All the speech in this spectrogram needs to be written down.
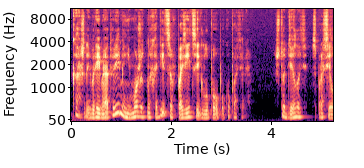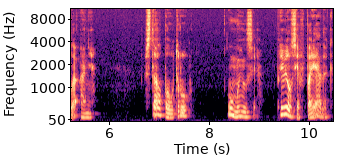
Каждый время от времени может находиться в позиции глупого покупателя. Что делать? спросила Аня. Встал поутру, умылся, привел себя в порядок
